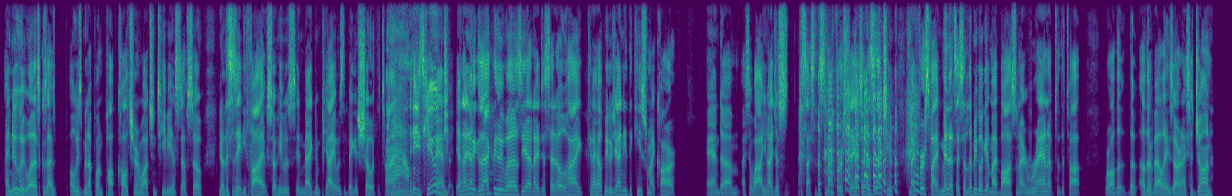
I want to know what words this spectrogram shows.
I, I knew who he was because I've always been up on pop culture and watching TV and stuff. So, you know, this is 85. So he was in Magnum PI. It was the biggest show at the time. Wow. And, He's huge. And, yeah. and, I knew exactly who he was. Yeah. And I just said, oh, hi, can I help you? He goes, yeah, I need the keys for my car. And um, I said, wow, you know, I just, I said, this is my first day. I said, this is actually my first five minutes. I said, let me go get my boss. And I ran up to the top where all the, the other valets are. And I said, John,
